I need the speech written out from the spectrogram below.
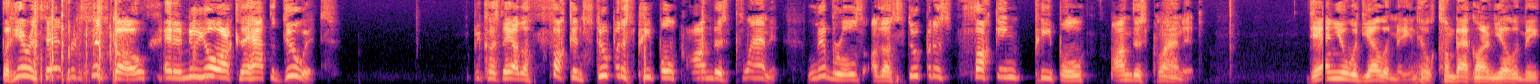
But here in San Francisco and in New York, they have to do it because they are the fucking stupidest people on this planet. Liberals are the stupidest fucking people on this planet. Daniel would yell at me, and he'll come back on and yell at me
